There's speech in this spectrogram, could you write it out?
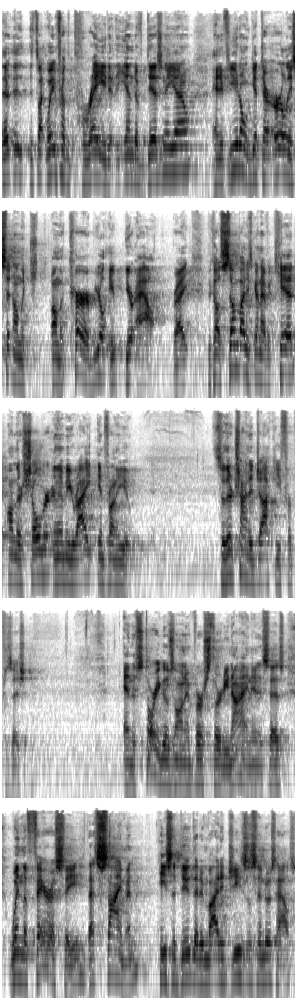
it's like waiting for the parade at the end of Disney, you know. And if you don't get there early sitting on the, on the curb, you're, you're out right? Because somebody's going to have a kid on their shoulder and they'll be right in front of you. So they're trying to jockey for position. And the story goes on in verse 39, and it says, When the Pharisee, that's Simon, he's the dude that invited Jesus into his house.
